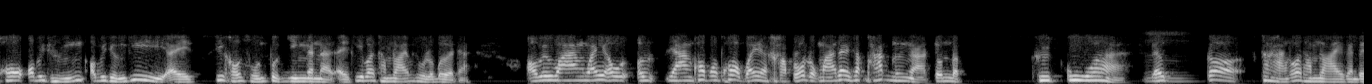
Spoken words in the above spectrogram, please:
พอเอาไปถึง เอาไปถึงที่ไอ้ที่เขาศูนย์ฝึกยิงกันน่ะไอ้ที่ว่าทำลายวัตถุระเบิดอะ เอาไปวางไว้เอาเอายางครอบครอบไว้อะขับรถออกมาได้สักพักหนึ่งอะ จนแบบ คือกลัว แล้วอืมก็ทหารก็ทำลายกันไป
